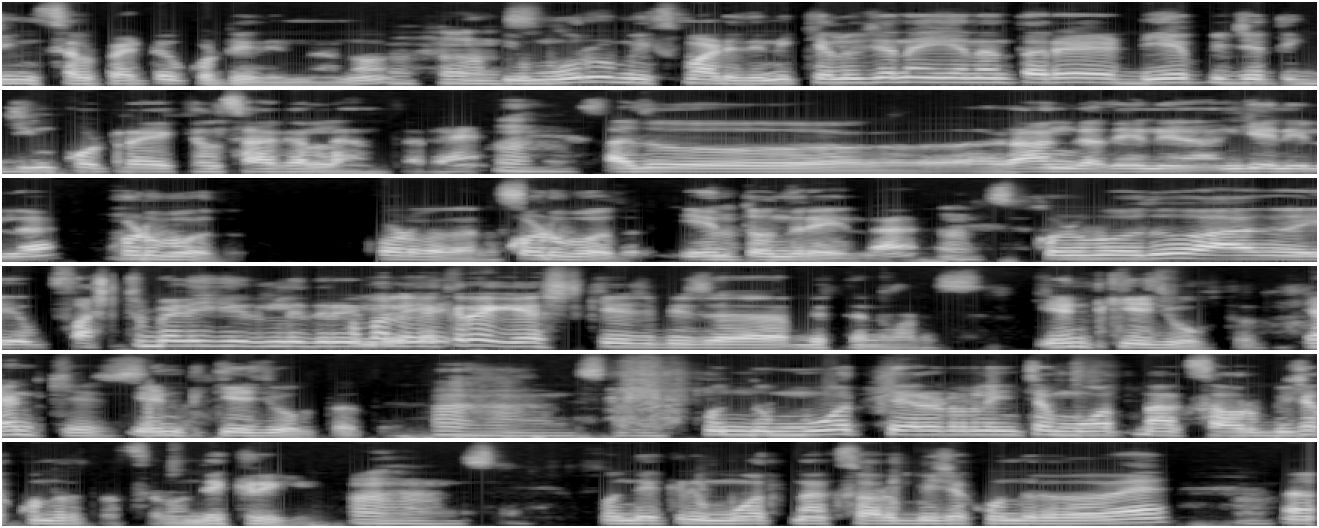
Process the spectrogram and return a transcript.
ಜಿಂಕ್ ಸಲ್ಫೇಟ್ ಕೊಟ್ಟಿದ್ದೀನಿ ನಾನು. ಈ ಮೂರು ಮಿಕ್ಸ್ ಮಾಡಿದ್ದೀನಿ. ಕೆಲವು ಜನ ಏನಂತಾರೆ ಡಿ ಎ ಪಿ ಜೊತೆಗೆ ಜಿಂಕ್ ಕೊಟ್ರೆ ಕೆಲಸ ಆಗಲ್ಲ ಅಂತಾರೆ. ಅದು ರಾಂಗ್ ಅದೇನು ಹಂಗೇನಿಲ್ಲ ಕೊಡ್ಬೋದು. ಕೊಡ್ಬೋದಲ್ಲ? ಕೊಡ್ಬೋದು ಏನ್ ತೊಂದ್ರೆ ಇಲ್ಲ. ಕೊಡ್ಬೋದು ಫಸ್ಟ್ ಬೆಳಿಗ್ಗೆ ಇರ್ಲಿದ್ರೆ ಎಕರೆಗೆ ಎಷ್ಟು ಕೆಜಿ ಬೀಜ ಬಿತ್ತನೆ ಮಾಡಿ ಎಂಟು ಕೆಜಿ ಹೋಗ್ತದೆ. ಎಂಟು ಕೆಜಿ ಎಂಟು ಕೆಜಿ ಹೋಗ್ತದೆ. ಒಂದು ಮೂವತ್ತೆರಡರಿಂದ ಮೂವತ್ನಾಲ್ಕು ಸಾವಿರ ಬೀಜ ಕುಂದಿರ್ತದೆ ಸರ್ ಒಂದ್ ಎಕರೆಗೆ. ಒಂದ್ ಎಕರೆ ಮೂವತ್ನಾಲ್ಕು ಸಾವಿರ ಬೀಜ ಕುಂದಿರ್ತದೆ ಆ,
